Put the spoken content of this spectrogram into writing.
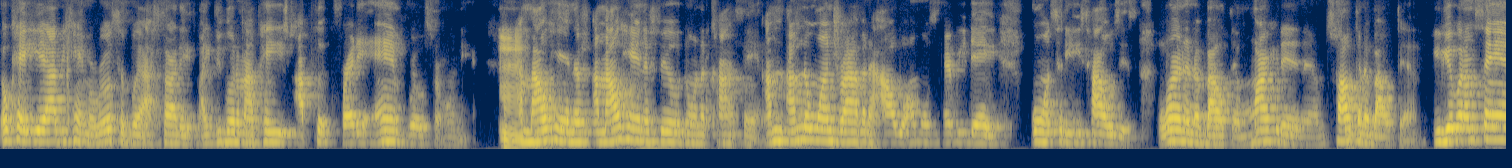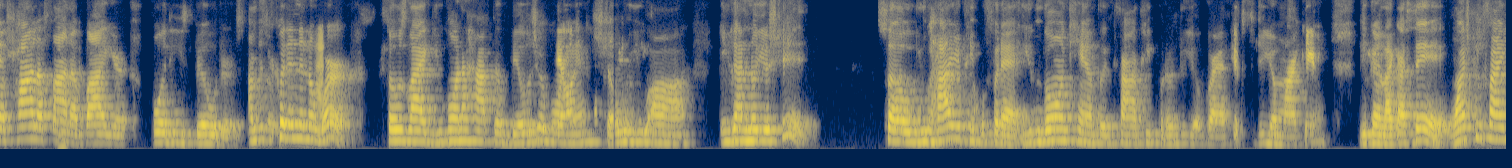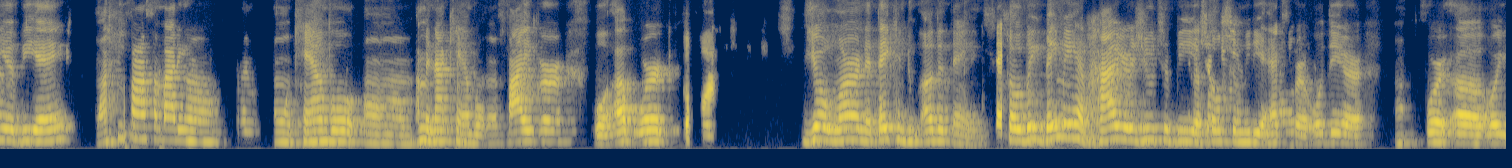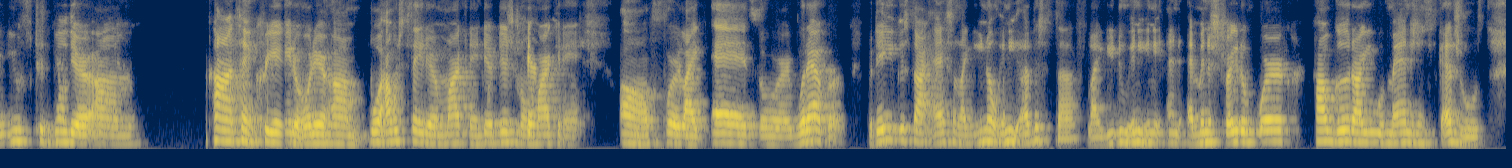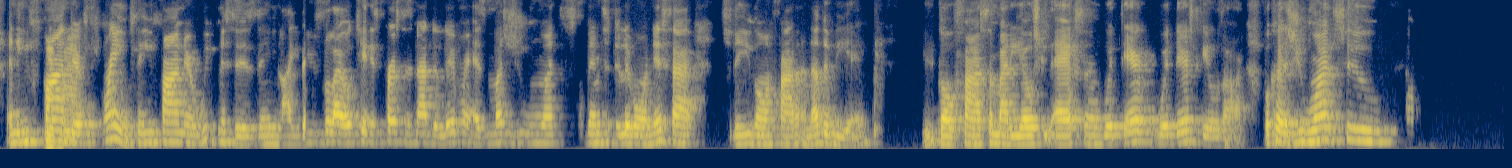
okay, yeah, I became a realtor, but I started like you go to my page, I put credit and realtor on it. Mm-hmm. I'm out here in the I'm out here in the field doing the content. I'm I'm the one driving an hour almost every day, going to these houses, learning about them, marketing them, talking about them. You get what I'm saying? Trying to find a buyer for these builders. I'm just putting in the work. So it's like you're gonna have to build your brand, show who you are. You gotta know your shit. So you hire people for that. You can go on Canva and find people to do your graphics, to do your marketing. You can, like I said, once you find your VA, once you find somebody on on Canva, um, I mean not Canva, on Fiverr or Upwork, you'll learn that they can do other things. So they, they may have hired you to be a social media expert or their for uh or you to be their um content creator or their um well I would say their marketing, their digital marketing um for like ads or whatever. But then you can start asking, like, you know, any other stuff? Like, you do any, any administrative work? How good are you with managing schedules? And then you find mm-hmm. their strengths and you find their weaknesses, and like you feel like, okay, this person's not delivering as much as you want them to deliver on this side. So then you go and find another VA. You go find somebody else. You ask them what their what their skills are because you want to.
